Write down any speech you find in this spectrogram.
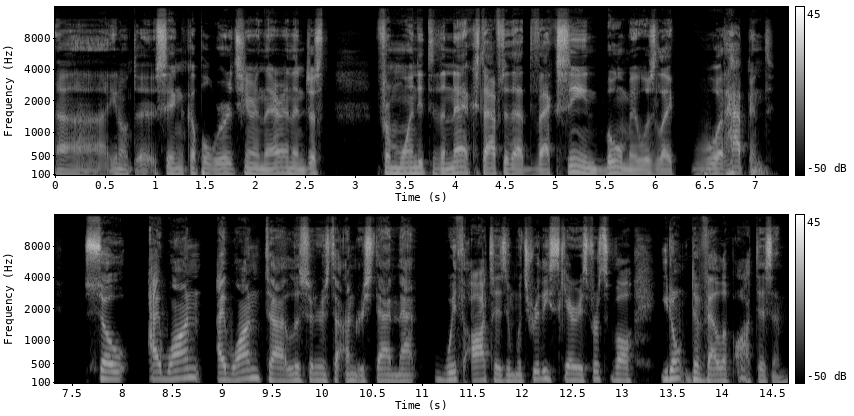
uh, you know, saying a couple words here and there. And then just from one day to the next after that vaccine, boom, it was like, what happened? So I want I want uh, listeners to understand that with autism, what's really scary is first of all, you don't develop autism.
